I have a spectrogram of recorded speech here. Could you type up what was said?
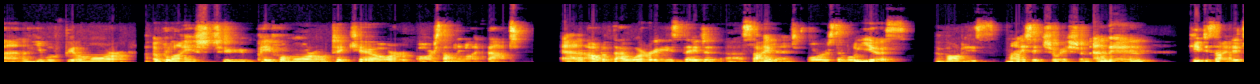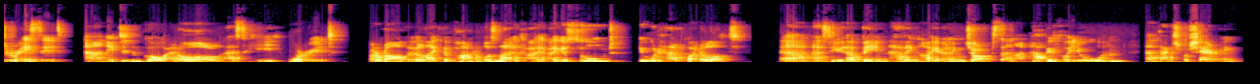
and he would feel more obliged to pay for more or take care or or something like that. And out of that worry he stayed uh, silent for several years about his money situation. And then he decided to raise it and it didn't go at all as he worried. But rather like the partner was like i, I assumed you would have quite a lot uh, as you have been having high earning jobs and i'm happy for you and, and thanks for sharing.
